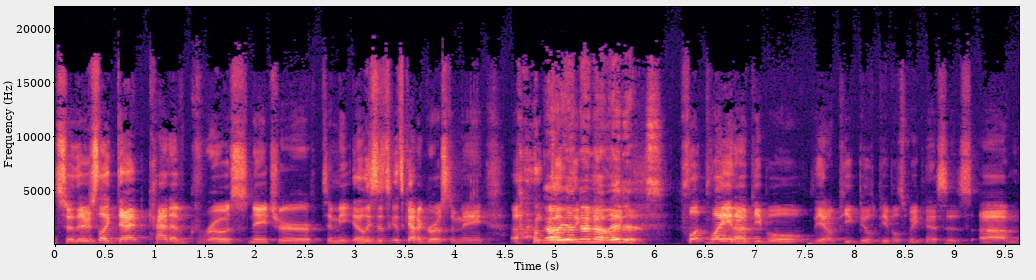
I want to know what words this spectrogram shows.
so there's like that kind of gross nature to me. At least it's, it's kind of gross to me. Um, Oh yeah, no, about, no, like, it is. pl- playing on people, you know, pe- people, people's weaknesses. Um,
